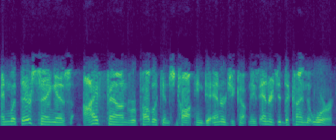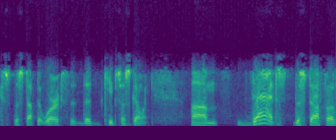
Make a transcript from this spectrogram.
And what they're saying is, I found Republicans talking to energy companies, energy, the kind that works, the stuff that works, that, that keeps us going. Um, that's the stuff of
